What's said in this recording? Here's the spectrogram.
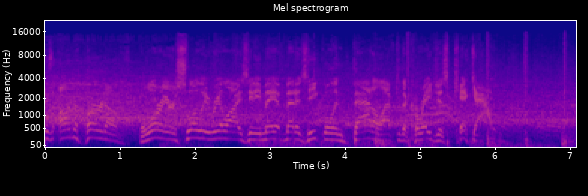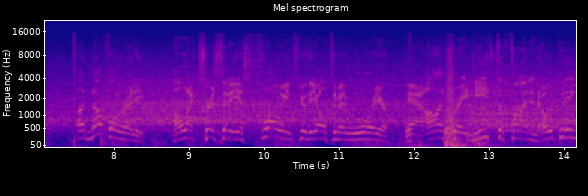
is unheard of. The Warrior is slowly realizing he may have met his equal in battle after the courageous kick out. Enough already. Electricity is flowing through the Ultimate Warrior. Yeah, Andre needs to find an opening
